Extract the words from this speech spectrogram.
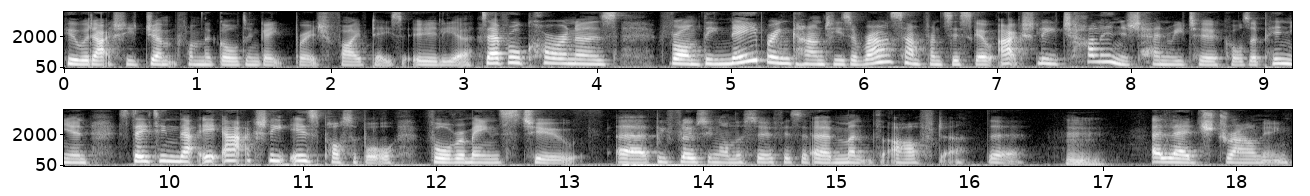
who had actually jumped from the Golden Gate Bridge five days earlier. Several coroners from the neighbouring counties around San Francisco actually challenged Henry Turkel's opinion, stating that it actually is possible for remains to uh, be floating on the surface a month after the hmm. alleged drowning.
